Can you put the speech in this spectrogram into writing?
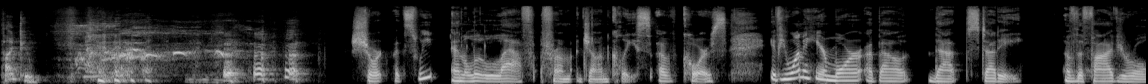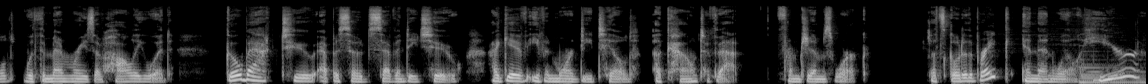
Thank you. Short but sweet, and a little laugh from John Cleese, of course. If you want to hear more about that study of the five year old with the memories of Hollywood, go back to episode 72. I give even more detailed account of that from Jim's work. Let's go to the break and then we'll hear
